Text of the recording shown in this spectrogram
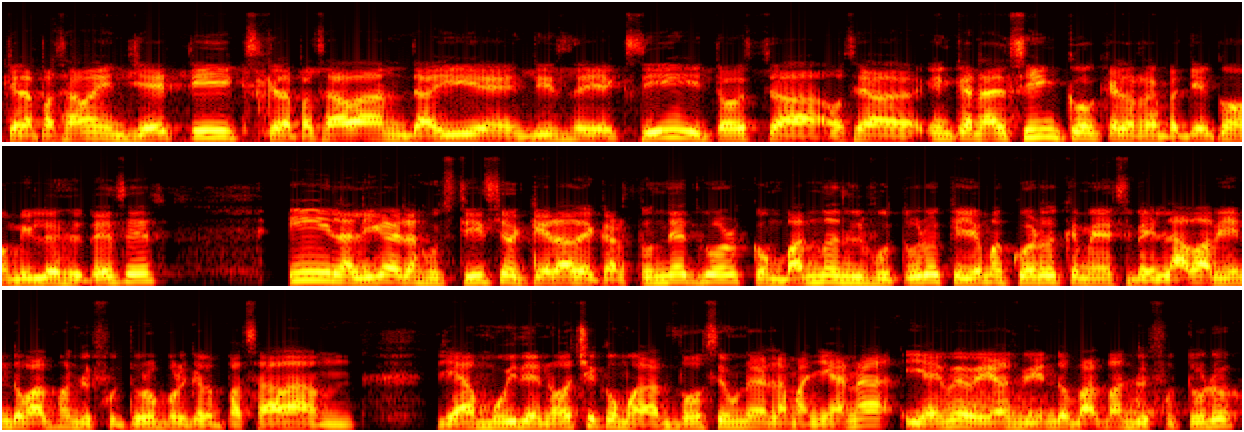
que la pasaban en Jetix, que la pasaban de ahí en Disney XD y todo esta, o sea, en Canal 5, que la repetían como miles de veces. Y la Liga de la Justicia, que era de Cartoon Network, con Batman del futuro, que yo me acuerdo que me desvelaba viendo Batman del futuro porque lo pasaban ya muy de noche, como a las 12, 1 de la mañana, y ahí me veías viendo Batman del futuro,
